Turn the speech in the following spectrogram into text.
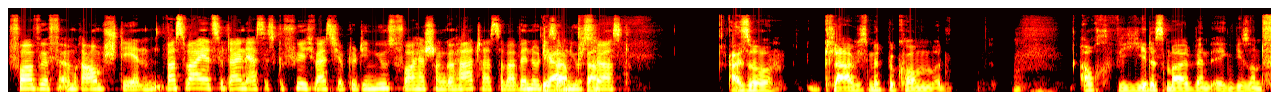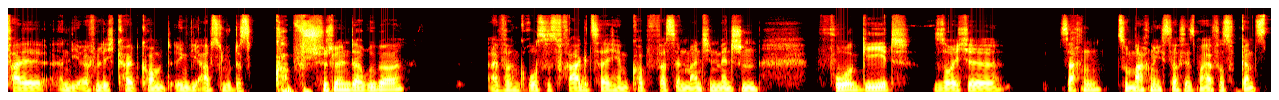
Vorwürfe im Raum stehen. Was war jetzt so dein erstes Gefühl? Ich weiß nicht, ob du die News vorher schon gehört hast, aber wenn du diese ja, News klar. hörst. Also klar habe ich es mitbekommen und auch wie jedes Mal, wenn irgendwie so ein Fall an die Öffentlichkeit kommt, irgendwie absolutes Kopfschütteln darüber. Einfach ein großes Fragezeichen im Kopf, was in manchen Menschen vorgeht, solche Sachen zu machen. Ich sage jetzt mal einfach so ganz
